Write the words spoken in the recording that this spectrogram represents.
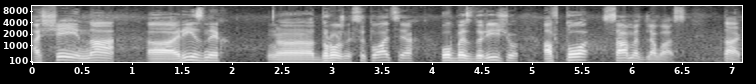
а ще й на а, різних а, дорожніх ситуаціях по бездоріжжю. Авто саме для вас. Так,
